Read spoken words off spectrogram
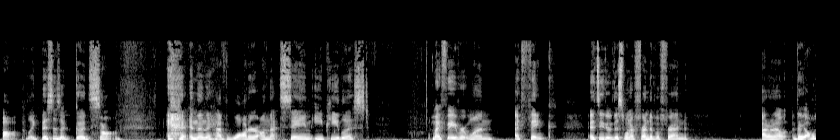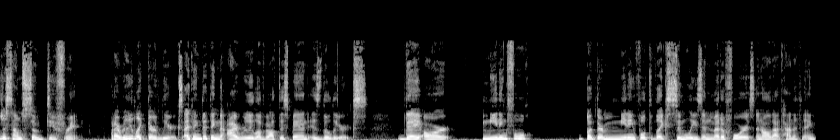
bop. Like this is a good song. and then they have Water on that same EP list. My favorite one, I think. It's either this one or Friend of a Friend I don't know. They all just sound so different. But I really like their lyrics. I think the thing that I really love about this band is the lyrics. They are meaningful, but they're meaningful through like similes and metaphors and all that kind of thing.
